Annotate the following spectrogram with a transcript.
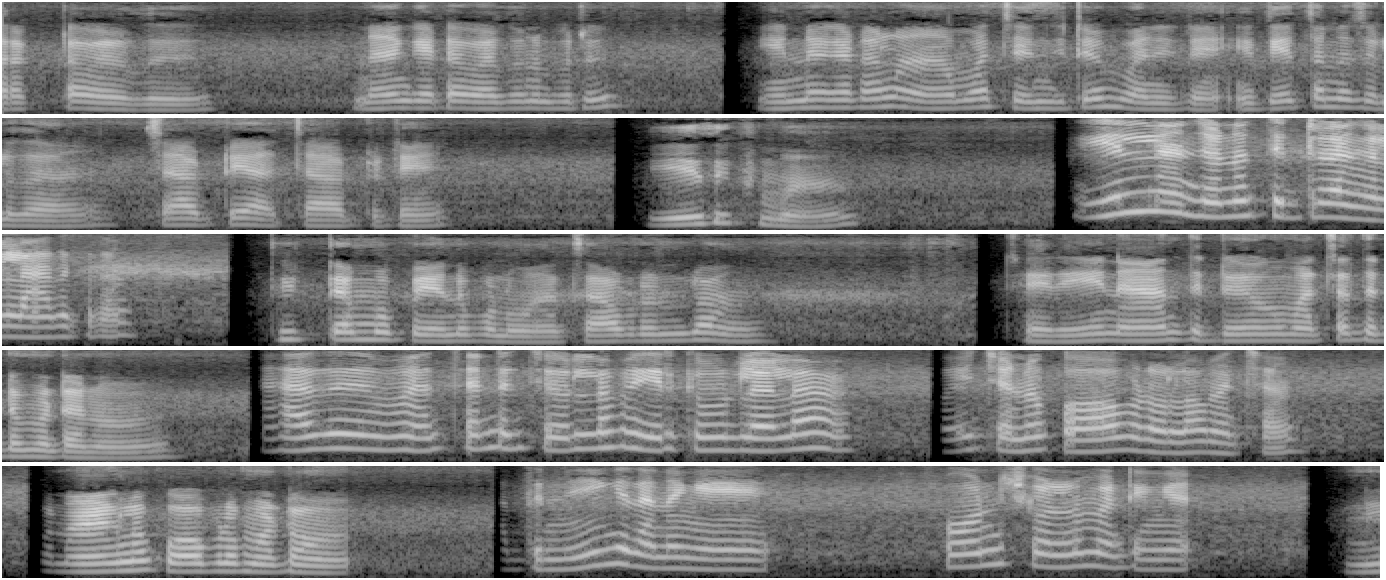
கரெக்டாக வருது? நான் கேட்டால் வருதுன்னு பிறகு என்ன கேட்டாலும் ஆமாம் செஞ்சுட்டேன் பண்ணிட்டேன். இதே தானே சொல்லுதா? சாப்பிட்டியா? சாப்பிட்டுட்டேன். எதுக்குமா? இல்லைன்னு சொன்னால் திட்டுறாங்கல்ல அதுக்கு தான் திட்டாம இப்போ என்ன பண்ணுவான் சாப்பிடணும்ல? சரி நான் திட்டுவேன். உங்கள் மச்சான் திட்ட மாட்டானோ? அது மச்சான் சொல்லாம இருக்க முடியல போய் சொன்னால் கோவப்படல மச்சான்? இப்போ நாங்களும் கோபப்பட மாட்டோம். அது நீங்கள் தானேங்க. ஃபோன் சொல்ல மாட்டீங்க. நீ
